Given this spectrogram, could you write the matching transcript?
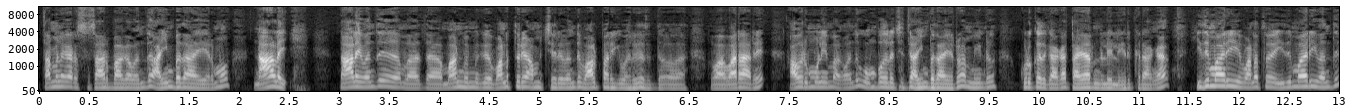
தமிழக அரசு சார்பாக வந்து ஐம்பதாயிரமும் நாளை நாளை வந்து மாண்புமிகு வனத்துறை அமைச்சர் வந்து வால்பாறைக்கு வருக வ- வராரு. அவர் மூலியமாக வந்து ஒம்பது லட்சத்தி ஐம்பதாயிரம் ரூபா மீண்டும் கொடுக்கறதுக்காக தயார் நிலையில் இருக்கிறாங்க. இது மாதிரி வனத்துறை இது மாதிரி வந்து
